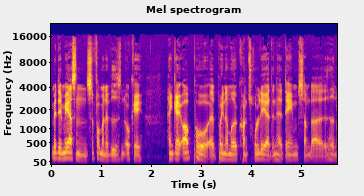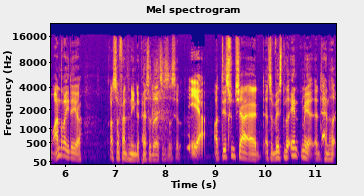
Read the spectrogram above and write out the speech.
Men det er mere sådan, så får man at vide sådan, okay, han gav op på, at på en eller anden måde kontrollere den her dame, som der havde nogle andre idéer. Og så fandt han en, der passede bedre til sig selv. Ja. Og det synes jeg, at altså, hvis den havde endt med, at han havde,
